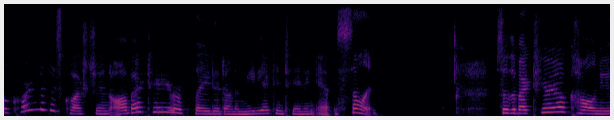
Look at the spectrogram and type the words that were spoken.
According to this question, all bacteria were plated on a media containing ampicillin. So the bacterial colony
